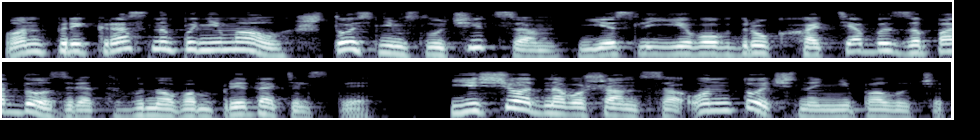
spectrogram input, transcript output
Он прекрасно понимал, что с ним случится, если его вдруг хотя бы заподозрят в новом предательстве. Еще одного шанса он точно не получит.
